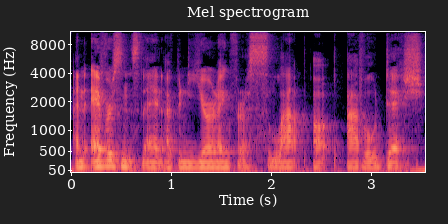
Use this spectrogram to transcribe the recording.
And ever since then, I've been yearning for a slap up Avo dish.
